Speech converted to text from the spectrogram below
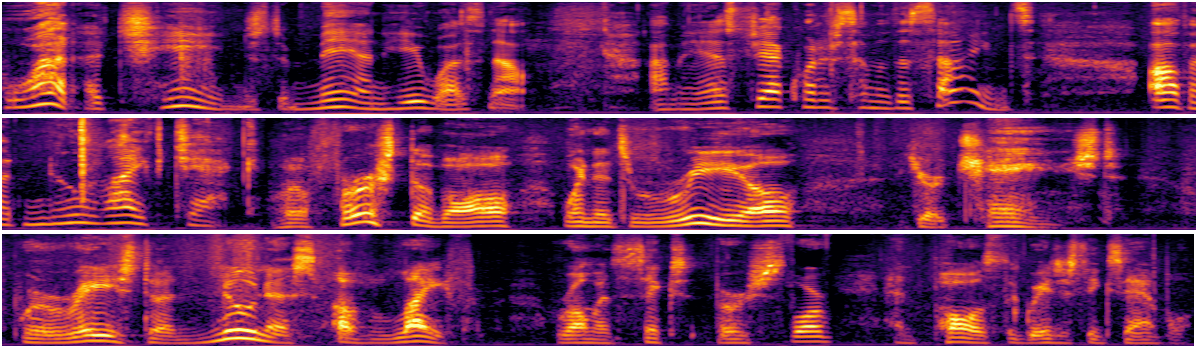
What a changed man he was now. I'm going to ask Jack, what are some of the signs of a new life, Jack? Well, first of all, when it's real, you're changed. We're raised to newness of life. Romans 6, verse 4. And Paul's the greatest example.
